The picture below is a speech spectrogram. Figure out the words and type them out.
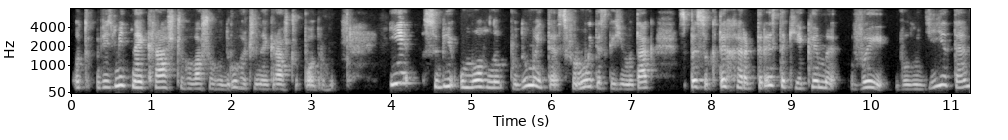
от візьміть найкращого вашого друга чи найкращу подругу. І собі умовно подумайте, сформуйте, скажімо так, список тих характеристик, якими ви володієте,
